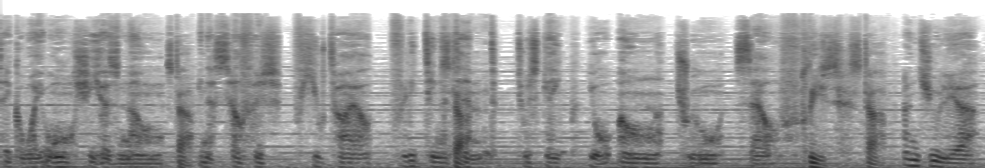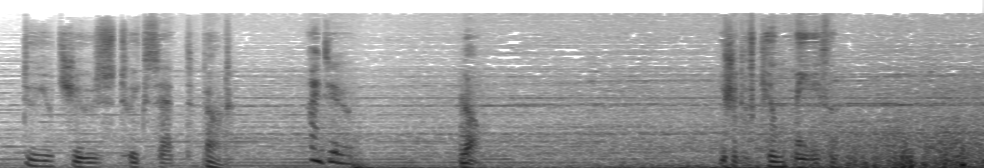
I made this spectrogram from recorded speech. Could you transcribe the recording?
take away all she has known. Stop. In a selfish, futile, fleeting Stop. attempt to escape your own true self. Please, stop. And Julia, do you choose to accept? Don't. I do. No. You should have killed me, Ethan.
